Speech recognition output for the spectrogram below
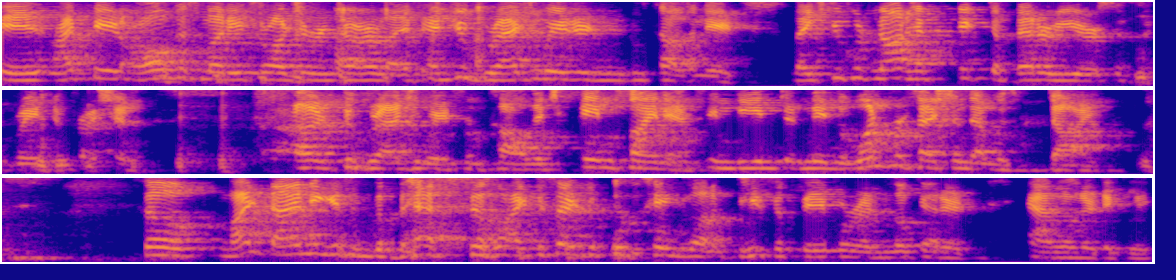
I paid all this money throughout your entire life, and you graduated in 2008. Like, you could not have picked a better year since the Great Depression uh, to graduate from college in finance, in the in the one profession that was dying. So my timing isn't the best. So I decided to put things on a piece of paper and look at it analytically.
